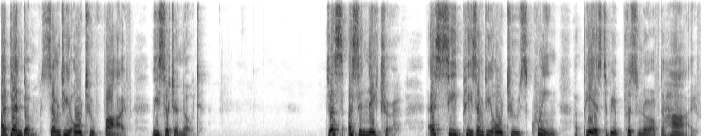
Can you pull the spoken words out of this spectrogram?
Addendum 17025 Researcher Note Just as in nature, SCP-1702's queen appears to be a prisoner of the hive.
